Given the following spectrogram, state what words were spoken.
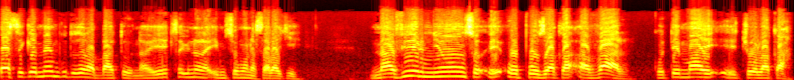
parce que meme kutu oza na bateau na yebisa bino na emission moko nasalaki navire nionso e opposaka aval kote mayi etsholaka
